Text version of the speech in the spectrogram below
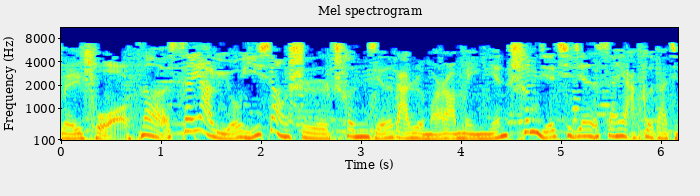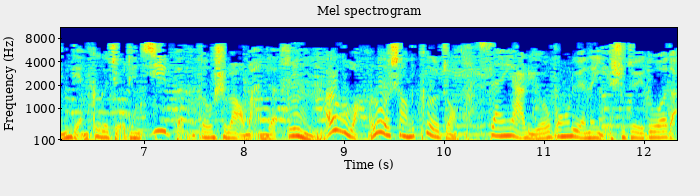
没错，那三亚旅游一向是春节的大热门啊，每年春节期间，三亚各大景点、各个酒店基本都是爆满的。嗯而网络上的各种三亚旅游攻略呢，也是最多的。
